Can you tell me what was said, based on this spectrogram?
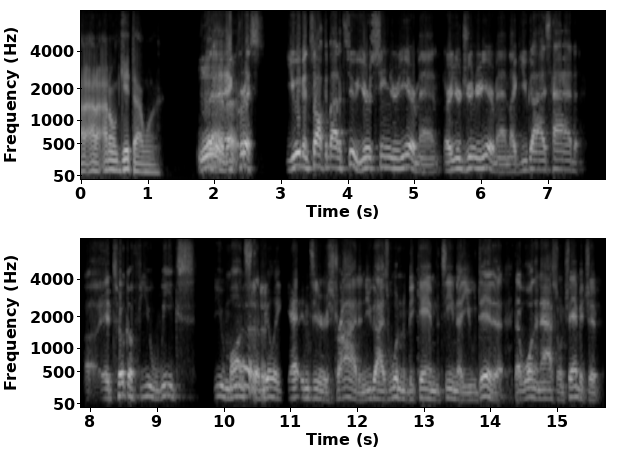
I, I I don't get that one. Yeah. Yeah, and that- Kris, you even talked about it too. Your senior year, man, or your junior year, man. Like you guys had, uh, it took a few weeks, few months to really get into your stride, and you guys wouldn't have became the team that you did uh, that won the national championship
